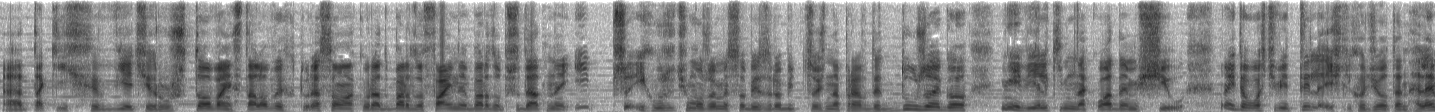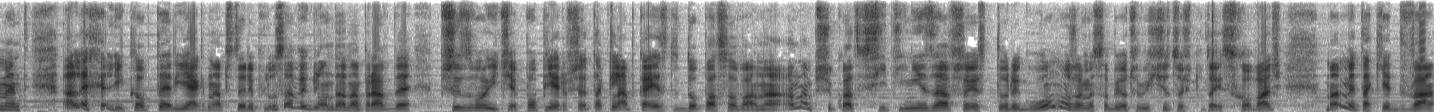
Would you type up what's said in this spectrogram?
e, takich, wiecie, rusztowań stalowych, które są akurat bardzo fajne, bardzo przydatne i przy ich użyciu możemy sobie zrobić coś naprawdę dużego, niewielkim nakładem sił. No i to właściwie tyle, jeśli chodzi o ten element, ale helikopter jak na 4 plusa wygląda naprawdę przyzwoicie. Po pierwsze, ta klapka jest dopasowana, a na przykład w City nie zawsze jest to regułą, możemy sobie oczywiście coś tutaj schować. Mamy takie dwa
